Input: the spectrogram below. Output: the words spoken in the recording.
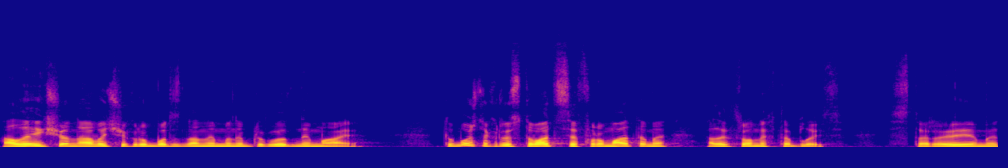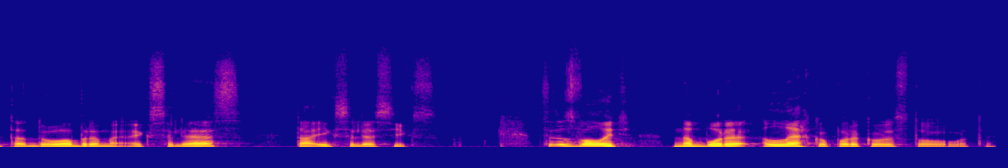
Але якщо навичок роботи з даними, наприклад, немає, то можна користуватися форматами електронних таблиць старими та добрими XLS та XLSX. Це дозволить набори легко перекористовувати.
